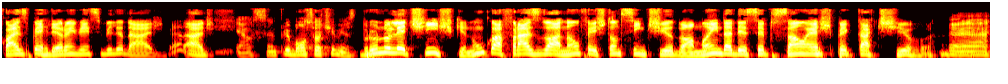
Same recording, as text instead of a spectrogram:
quase perderam a invencibilidade. Verdade. É sempre bom ser otimista. Bruno Letinsky, nunca a frase do anão fez tanto sentido. A mãe da decepção é a expectativa. É.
